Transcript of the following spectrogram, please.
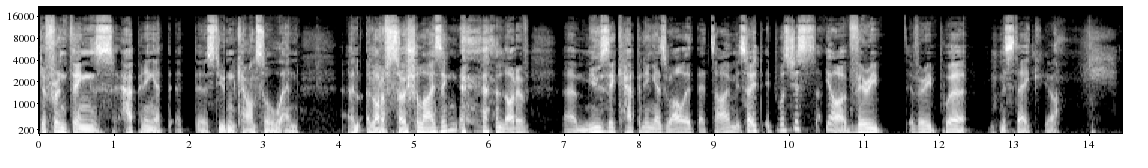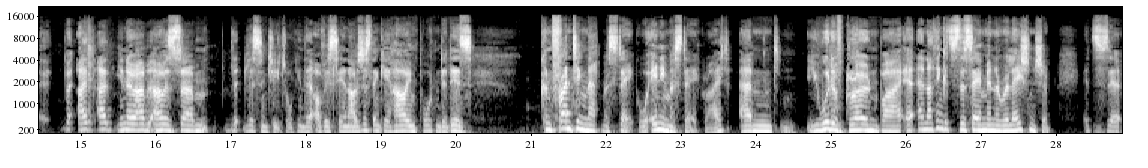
different things happening at at the student council and a, a lot of socializing, a lot of uh, music happening as well at that time. So it, it was just yeah a very a very poor mistake. Yeah. But I, I you know, I, I was um, li- listening to you talking there, obviously, and I was just thinking how important it is confronting that mistake or any mistake, right? And you would have grown by, and I think it's the same in a relationship. It's uh,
